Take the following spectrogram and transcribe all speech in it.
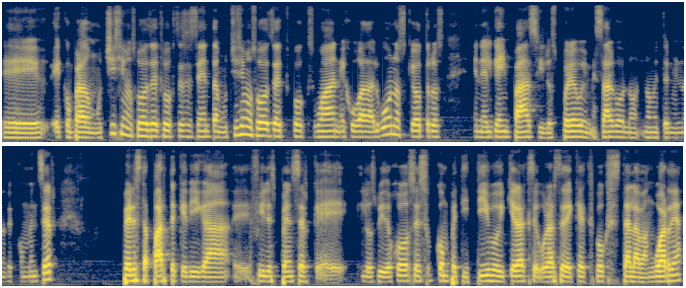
eh, he comprado muchísimos juegos de Xbox 360, muchísimos juegos de Xbox One, he jugado algunos que otros en el Game Pass y los pruebo y me salgo, no, no me termino de convencer pero esta parte que diga eh, Phil Spencer que los videojuegos es competitivo y quiere asegurarse de que Xbox está a la vanguardia,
